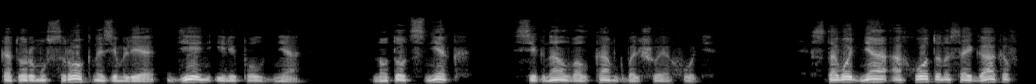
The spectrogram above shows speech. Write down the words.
которому срок на земле — день или полдня. Но тот снег — сигнал волкам к большой охоте. С того дня охота на сайгаков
